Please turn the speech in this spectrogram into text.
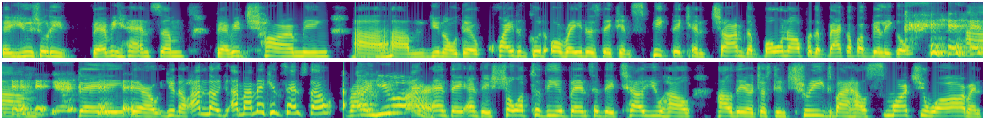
They're usually very handsome, very charming. Uh, mm-hmm. Uh, um, you know, they're quite good orators. They can speak. They can charm the bone off of the back of a billy goat. Um, they, they're, you know, I'm not. Am I making sense though? Right? Uh, you are. And, and, they and they show up to the events and they tell you how how they are just intrigued by how smart you are and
